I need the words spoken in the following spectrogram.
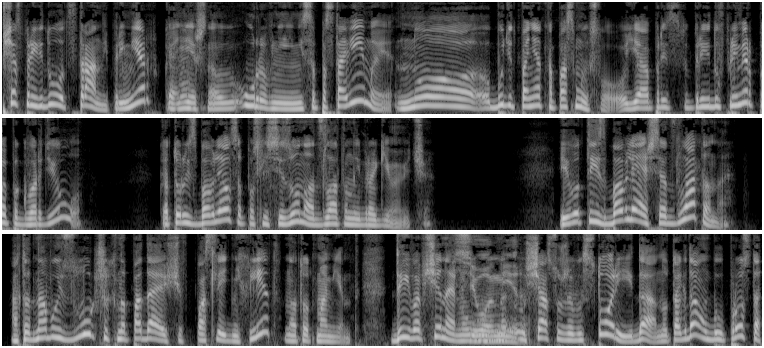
Сейчас приведу вот странный пример, конечно, уровни несопоставимые, но будет понятно по смыслу. Я приведу в пример Пепа Гвардиолу, который избавлялся после сезона от Златана Ибрагимовича. И вот ты избавляешься от Златана, от одного из лучших нападающих последних лет на тот момент, да и вообще, наверное, Всего на- мира. сейчас уже в истории, да, но тогда он был просто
